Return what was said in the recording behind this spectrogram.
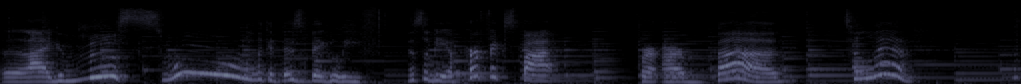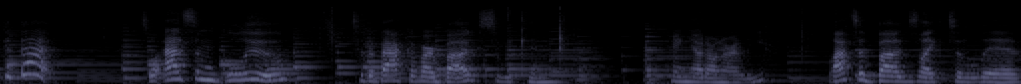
like this. Woo! Look at this big leaf. This will be a perfect spot for our bug to live. Look at that. So we'll add some glue to the back of our bug so we can hang out on our leaf. Lots of bugs like to live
